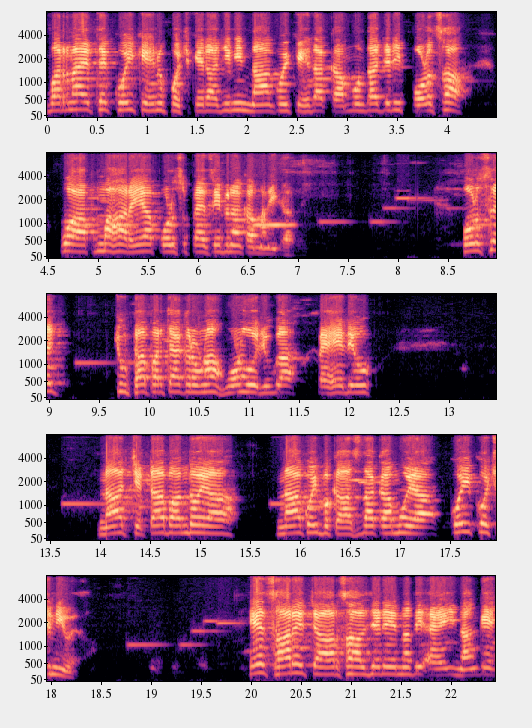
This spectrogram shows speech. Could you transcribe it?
ਵਰਨਾ ਇੱਥੇ ਕੋਈ ਕਿਸੇ ਨੂੰ ਪੁੱਛ ਕੇ ਰਾਜੀ ਨਹੀਂ, ਨਾ ਕੋਈ ਕਿਸੇ ਦਾ ਕੰਮ ਹੁੰਦਾ, ਜਿਹੜੀ ਪੁਲਿਸ ਆ, ਉਹ ਆਪ ਮਹਾਰੇ ਆ, ਪੁਲਿਸ ਪੈਸੇ ਬਿਨਾ ਕੰਮ ਨਹੀਂ ਕਰਦੀ। ਪੁਲਿਸ ਝੂਠਾ ਪਰਚਾ ਕਰਾਉਣਾ, ਹੁਣ ਹੋ ਜਾਊਗਾ, ਪੈਸੇ ਦਿਓ। ਨਾ ਚਿੱਟਾ ਬੰਦ ਹੋਇਆ, ਨਾ ਕੋਈ ਵਿਕਾਸ ਦਾ ਕੰਮ ਹੋਇਆ, ਕੋਈ ਕੁਝ ਨਹੀਂ ਹੋਇਆ। ਇਹ ਸਾਰੇ 4 ਸਾਲ ਜਿਹੜੇ ਇਹਨਾਂ ਦੇ ਐ ਹੀ ਲੰਘੇ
